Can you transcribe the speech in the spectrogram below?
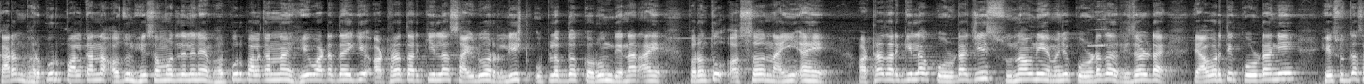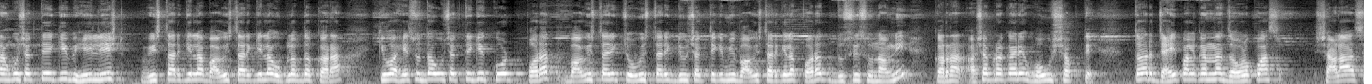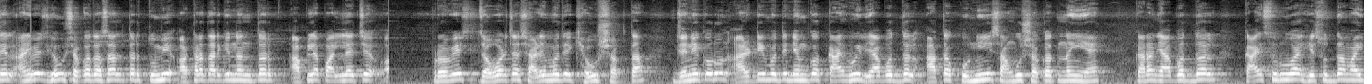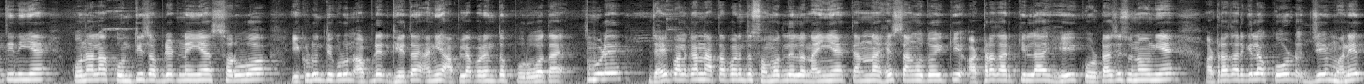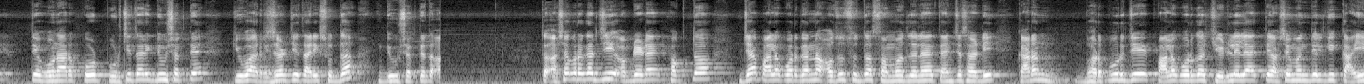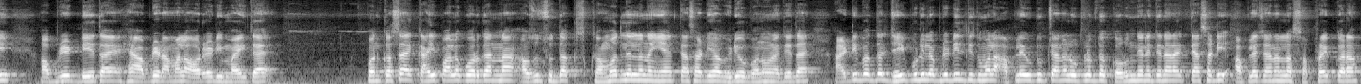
कारण भरपूर पालकांना अजून हे समजलेले नाही. भरपूर पालकांना हे वाटत आहे की अठरा तारखेला साईडवर लिस्ट उपलब्ध करून देणार आहे. परंतु असं नाही आहे. अठरा तारखेला कोर्टाची सुनावणी आहे म्हणजे कोर्टाचा रिझल्ट आहे. यावरती कोर्टाने हे सुद्धा सांगू शकते की ही लिस्ट वीस तारखेला बावीस तारखेला उपलब्ध करा. किंवा हे सुद्धा होऊ शकते की कोर्ट परत बावीस तारीख चोवीस तारीख देऊ शकते की मी बावीस तारखेला परत दुसरी सुनावणी करणार. अशा प्रकारे होऊ शकते. तर ज्याही पालकांना जवळपास शाळा असेल आणि वेळेस घेऊ शकत असाल तर तुम्ही अठरा तारखेनंतर आपल्या पाल्याचे प्रवेश जवळच्या शाळेमध्ये घेऊ शकता. जेणेकरून आर टीमध्ये नेमकं काय होईल याबद्दल आता कोणीही सांगू शकत नाही आहे कारण याबद्दल काय सुरू आहे हे सुद्धा माहिती नाही आहे. कोणाला कोणतीच अपडेट नाही आहे. सर्व इकडून तिकडून अपडेट घेत आहे आणि आपल्यापर्यंत पुरवत आहे. त्यामुळे ज्याही पालकांना आतापर्यंत समजलेलं नाही आहे त्यांना हेच सांगतोय की अठरा तारखेला ही कोर्टाची सुनावणी आहे. अठरा तारखेला कोर्ट जे म्हणेल ते होणार. कोर्ट पुढची तारीख देऊ शकते किंवा रिझल्टची तारीखसुद्धा देऊ शकते. तर अशा प्रकारची अपडेट आहे. फक्त ज्या पालकवर्गांना अजूनसुद्धा समजलेलं आहे त्यांच्यासाठी कारण भरपूर जे पालकवर्ग चिडलेले आहेत ते असे म्हणतील की काही अपडेट देत आहे. हे अपडेट आम्हाला ऑलरेडी माहीत आहे. पण कसं आहे काही पालकवर्गांना अजूनसुद्धा समजलेलं नाही आहे. त्यासाठी हा व्हिडिओ बनवण्यात येत आहे. आर टीबद्दल जेही पुढील अपडेट येईल ती तुम्हाला आपल्या यूट्यूब चॅनल उपलब्ध करून देण्यात येणार आहे. त्यासाठी आपल्या चॅनलला सबस्क्राईब करा.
